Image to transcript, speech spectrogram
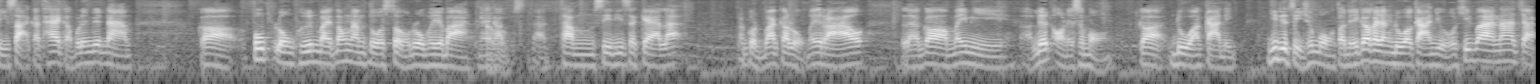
ศีรษะกระแทกกับผู้เล่นเวียดนาม ก็ฟุบลงพื้นไปต้องนำตัวส่งโรงพยาบาลนะครับทำซีทีสแกนแล้วปรากฏว่ากระโหลกไม่ร้าว แล้วก็ไม่มีเอ่อเลือดออกในสมอง ก็ดูอาการอีก 24 ชั่วโมง ตอนนี้ก็ยังดูอาการอยู่ก็คิดว่าน่าจะ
